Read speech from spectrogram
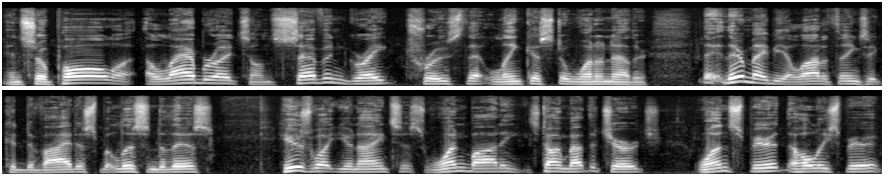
And so Paul uh, elaborates on seven great truths that link us to one another. There may be a lot of things that could divide us, but listen to this. Here's what unites us one body, he's talking about the church, one Spirit, the Holy Spirit.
